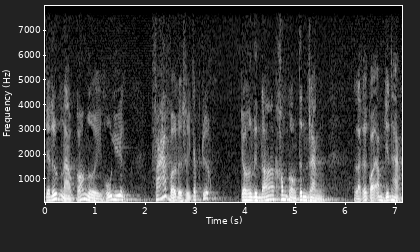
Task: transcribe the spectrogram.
Cho lúc nào có người hữu duyên phá vỡ được sự chấp trước, cho hương linh đó không còn tin rằng là cái cõi âm vĩnh hằng.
